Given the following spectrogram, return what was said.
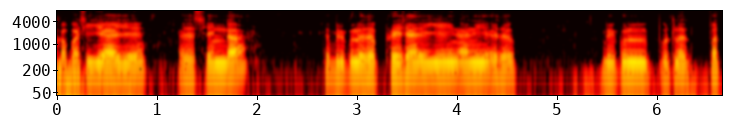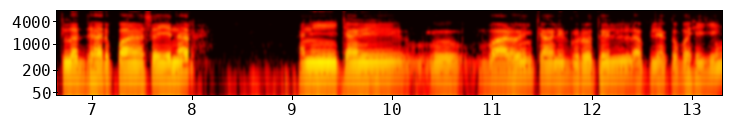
कपाशी जी आहे जे असं शेंडा तर बिलकुल असं फ्रेश आहे येईन आणि असं बिलकुल पतलं पतलं झार पान असं येणार. आणि चांगली वाढ होईल चांगली ग्रोथ होईल आपल्या कपाशीची.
